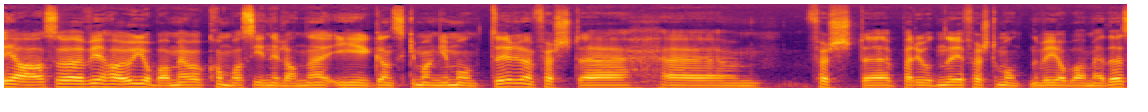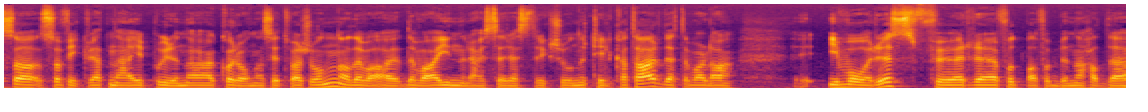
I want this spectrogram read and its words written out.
Ja, altså Vi har jo jobba med å komme oss inn i landet i ganske mange måneder. Den første, eh, første perioden, De første månedene vi jobba med det, så, så, fikk vi et nei pga. koronasituasjonen. og Det var, det var innreiserestriksjoner til Qatar. Dette var da i våres, før eh, Fotballforbundet hadde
